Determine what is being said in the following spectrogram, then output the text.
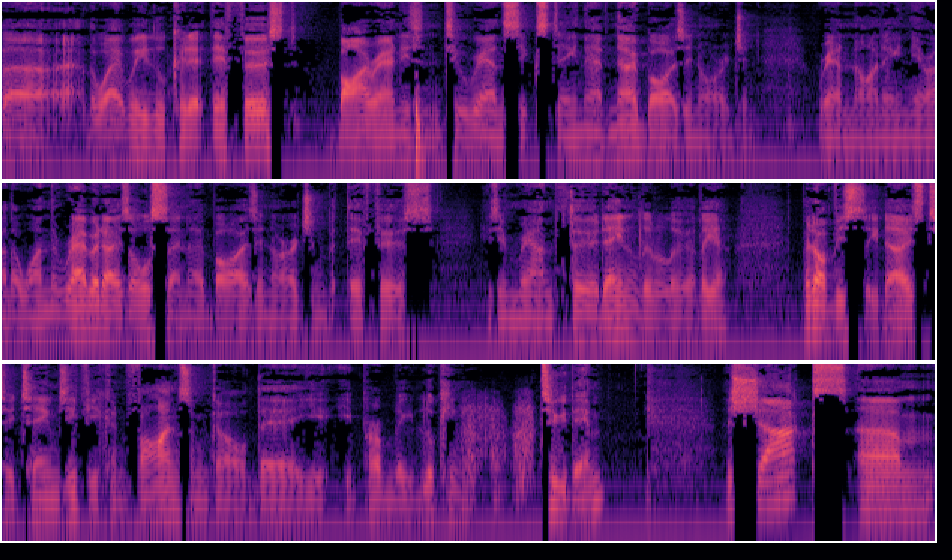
uh, the way we look at it. Their first bye round isn't until round 16. They have no byes in Origin. Round 19, their other one. The Rabbitohs also no byes in Origin, but their first is in round 13, a little earlier. But obviously, those two teams, if you can find some gold there, you, are probably looking to them. The Sharks, um,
